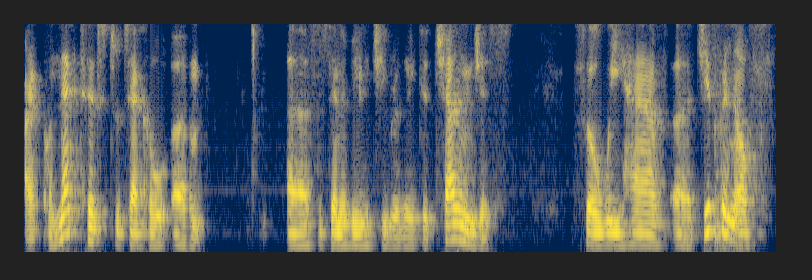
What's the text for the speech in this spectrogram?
are connected to tackle um, uh, sustainability related challenges. So we have different of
